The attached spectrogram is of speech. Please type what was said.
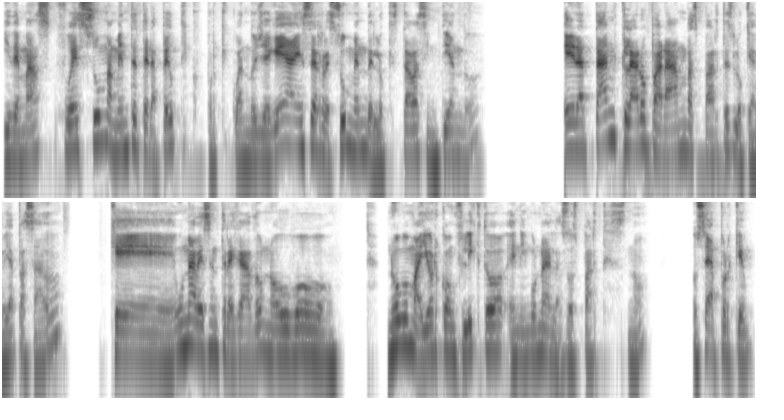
y demás fue sumamente terapéutico, porque cuando llegué a ese resumen de lo que estaba sintiendo, era tan claro para ambas partes lo que había pasado, que una vez entregado no hubo, no hubo mayor conflicto en ninguna de las dos partes, ¿no? O sea, porque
